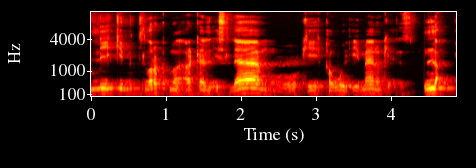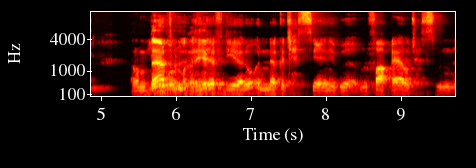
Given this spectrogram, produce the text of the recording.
اللي كيمثل ركن من اركان الإسلام وكيقوي الإيمان وكيعز لا. رمضان في المغرب الأهداف ديالو إنك تحس يعني بالفقير وتحس من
